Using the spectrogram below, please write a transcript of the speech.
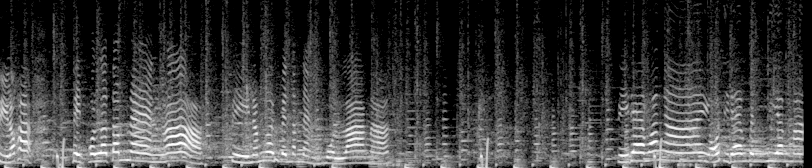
สีแล้วค่ะ ติดคนละตำแหน่งค่ะ สีน้ำเงินเป็นตำแหน่งบนล่างนะ สีแดงว่าไง โอ้สีแดงเป็นเรียงมา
